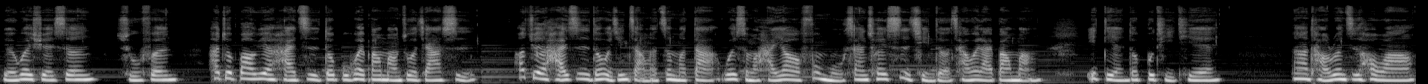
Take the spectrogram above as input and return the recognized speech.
有一位学生淑芬，他就抱怨孩子都不会帮忙做家事，他觉得孩子都已经长了这么大，为什么还要父母三催四请的才会来帮忙，一点都不体贴。那讨论之后啊，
